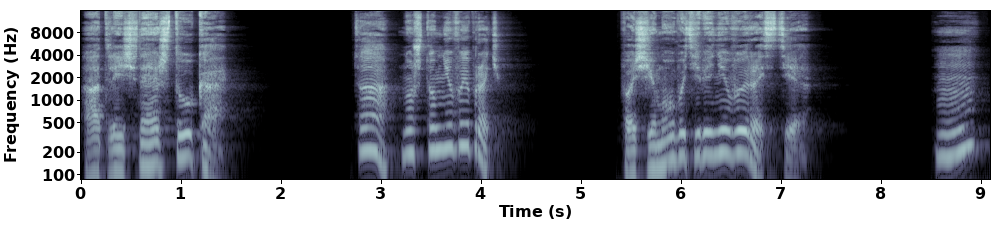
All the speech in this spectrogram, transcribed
Отличная штука. Да, но что мне выбрать? Почему бы тебе не вырасти? М?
